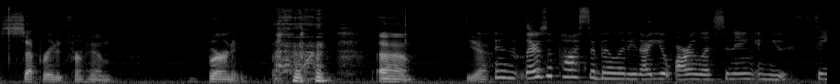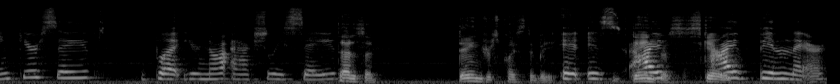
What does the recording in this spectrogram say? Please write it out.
separated from Him, burning. um, yeah, And there's a possibility that you are listening and you think you're saved, but you're not actually saved. that is a dangerous place to be. it is Dangerous, I've, scary. I've been there.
